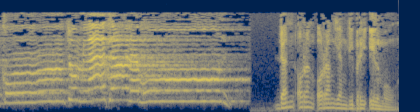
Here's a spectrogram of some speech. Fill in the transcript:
كنتم لا تعلمون Dan orang-orang yang diberi ilmu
